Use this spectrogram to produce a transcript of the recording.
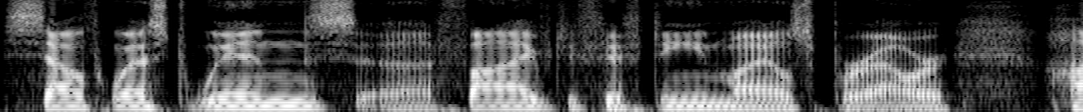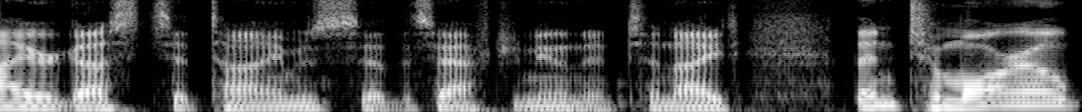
southwest winds uh, 5 to 15 miles per hour. Higher gusts at times uh, this afternoon and tonight. Then tomorrow,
